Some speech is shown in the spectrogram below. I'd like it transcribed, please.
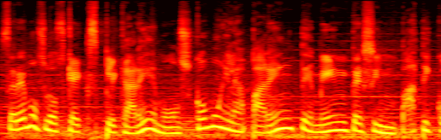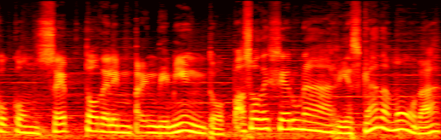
seremos los que explicaremos cómo el aparentemente simpático concepto del emprendimiento pasó de ser una arriesgada moda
